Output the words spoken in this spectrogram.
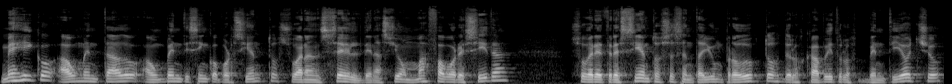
México ha aumentado a un 25% su arancel de nación más favorecida sobre 361 productos de los capítulos 28,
